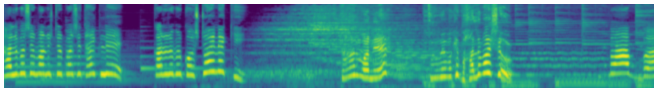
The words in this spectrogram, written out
ভালোবাসার মানুষটার পাশে থাকলে কারোর আবার কষ্ট হয় নাকি? তার মানে তুমি আমাকে ভালোবাসো? বাবা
